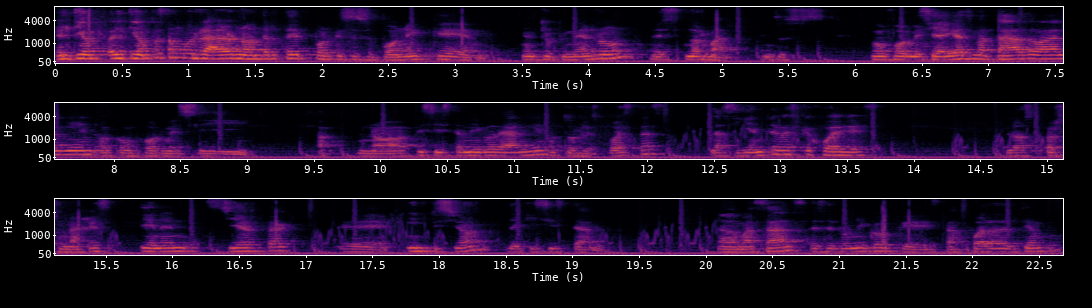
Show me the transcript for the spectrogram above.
El tiempo, el tiempo está muy raro en Undertale porque se supone que en tu primer run es normal. Entonces, conforme si hayas matado a alguien o conforme si no te hiciste amigo de alguien o tus respuestas, la siguiente vez que juegues, los personajes tienen cierta eh, intuición de que hiciste algo. Nada más Sans es el único que está fuera del tiempo,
